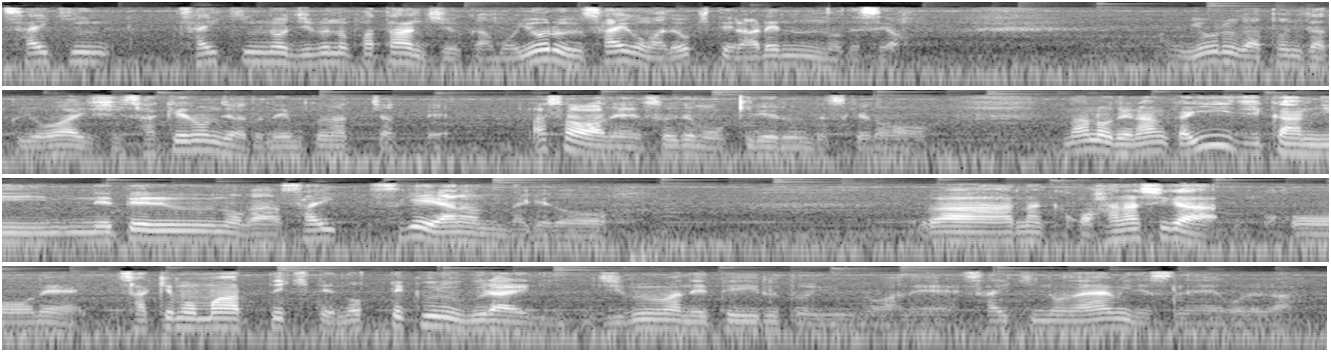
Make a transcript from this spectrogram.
最近最近の自分のパターン中かもう夜最後まで起きてられんのですよ。夜がとにかく弱いし酒飲んじゃうと眠くなっちゃって。朝はねそれでも起きれるんですけどなのでなんかいい時間に寝てるのがさいすげえ嫌なんだけどうわーなんかこう話がこうね酒も回ってきて乗ってくるぐらいに自分は寝ているというのはね最近の悩みですねこれが。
